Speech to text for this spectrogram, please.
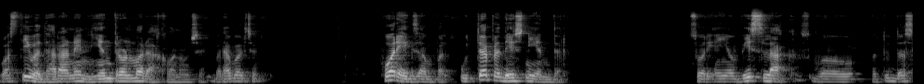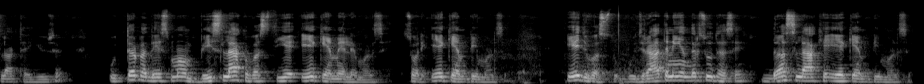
વસ્તી વધારાને નિયંત્રણમાં રાખવાનો છે. બરાબર છે? ફોર એક્ઝામ્પલ ઉત્તર પ્રદેશની અંદર સોરી અહીંયા વીસ લાખ હતું, દસ લાખ થઈ ગયું છે. ઉત્તર પ્રદેશમાં વીસ લાખ વસ્તીએ એક એમએલએ મળશે. સોરી એક એમપી મળશે. એ જ વસ્તુ. ગુજરાતની અંદર શું થશે? દસ લાખે એક એમપી મળશે.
